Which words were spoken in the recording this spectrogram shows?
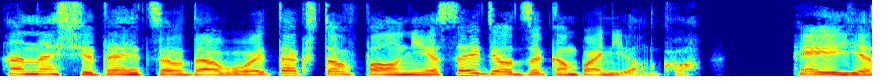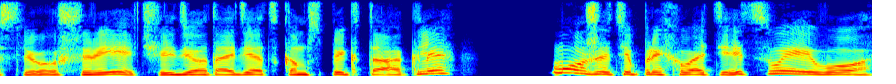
«Она считается вдовой, так что вполне сойдет за компаньонку. И если уж речь идет о детском спектакле, можете прихватить своего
